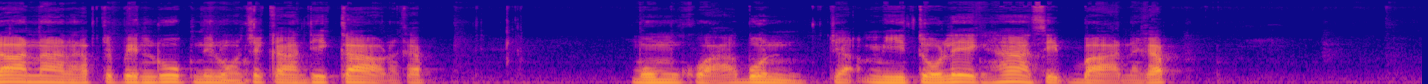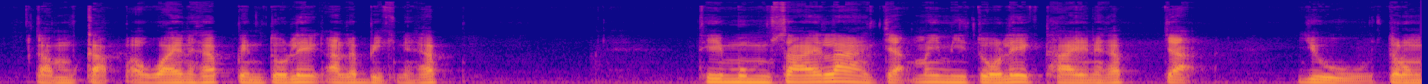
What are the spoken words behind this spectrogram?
ด้านหน้านะครับจะเป็นรูปในหลวงรัชกาลที่ 9 นะครับ มุมขวาบนจะมีตัวเลข 50 บาทนะครับกำกับเอาไว้นะครับ เป็นตัวเลขอารบิกนะครับ ที่มุมซ้ายล่างจะไม่มีตัวเลขไทยนะครับ จะอยู่ตรง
